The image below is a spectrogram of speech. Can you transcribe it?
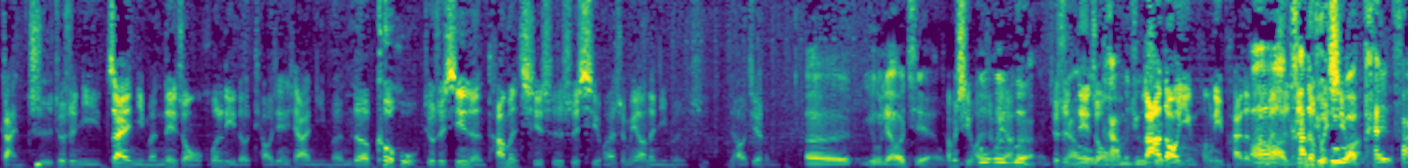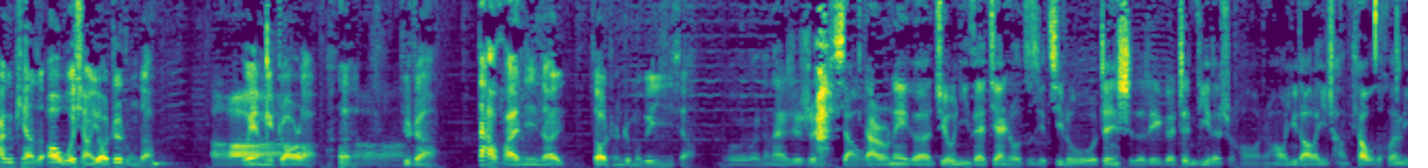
感知？就是你在你们那种婚礼的条件下，你们的客户就是新人，他们其实是喜欢什么样的？你们是了解的吗？呃，有了解，他们喜欢都会什么样的？问，就是那种他们就拉到影棚里拍的，他们啊，是真的他们就会会喜欢。拍发个片子，哦，我想要这种的，啊，我也没招了，啊，就这样，大环境下造成这么个影响。我我刚才就是想，假如那个只有你在坚守自己记录真实的这个阵地的时候，然后遇到了一场跳舞的婚礼，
